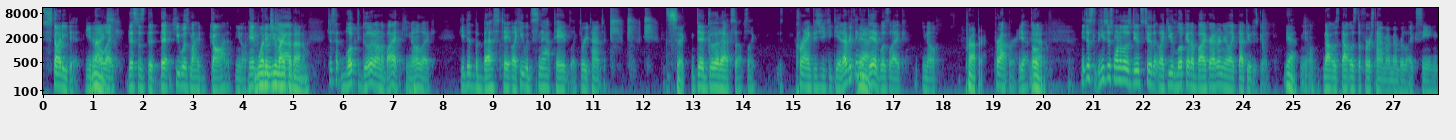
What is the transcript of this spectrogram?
studied it, you know, Nice. like this is the that he was my god, you know, him. What did you like about him? Just looked good on a bike, you know, like he did the best tape. Like he would snap tapes like three times, like Sick. did good X ups, like cranked as you could get. Everything Yeah. he did was like, you know, Proper. proper. Yeah, totally. Yeah. He just he's just one of those dudes too that like you look at a bike rider and you're like that dude is good. Yeah. You know that was that was the first time I remember like seeing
